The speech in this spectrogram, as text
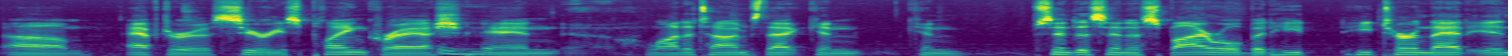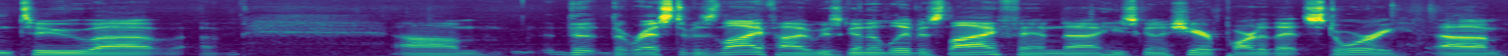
um, after a serious plane crash, and a lot of times that can can send us in a spiral. But he he turned that into uh, um, the the rest of his life. How he was going to live his life, and uh, he's going to share part of that story um,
